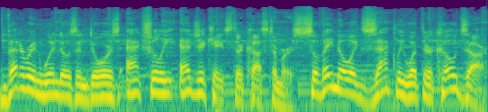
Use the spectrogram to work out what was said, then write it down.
Veteran Windows and Doors actually educates their customers so they know exactly what their codes are.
